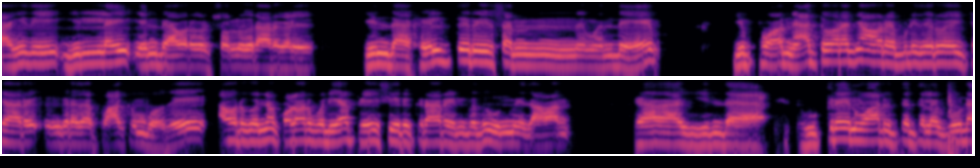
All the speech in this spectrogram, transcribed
தகுதி இல்லை என்று அவர்கள் சொல்லுகிறார்கள். இந்த ஹெல்த் ரீசன் வந்து இப்போ நேற்று வரைக்கும் அவர் எப்படி நிர்வகிச்சாருங்கிறத பார்க்கும்போது அவர் கொஞ்சம் குளறுபடியாக பேசியிருக்கிறார் என்பது உண்மைதான். இந்த உக்ரைன் வார் யுத்தத்தில் கூட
